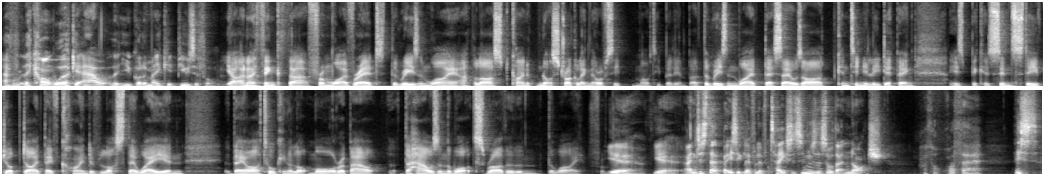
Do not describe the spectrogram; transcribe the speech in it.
Apple. They can't work it out that you've got to make it beautiful. Yeah, and I think that from what I've read, the reason why Apple are kind of not struggling, they're obviously multi billion, but the reason why their sales are continually dipping is because since Steve Jobs died, they've kind of lost their way and they are talking a lot more about the hows and the whats rather than the why. From Yeah, yeah, and just that basic level of taste. As soon as I saw that notch, I thought, "What the? This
